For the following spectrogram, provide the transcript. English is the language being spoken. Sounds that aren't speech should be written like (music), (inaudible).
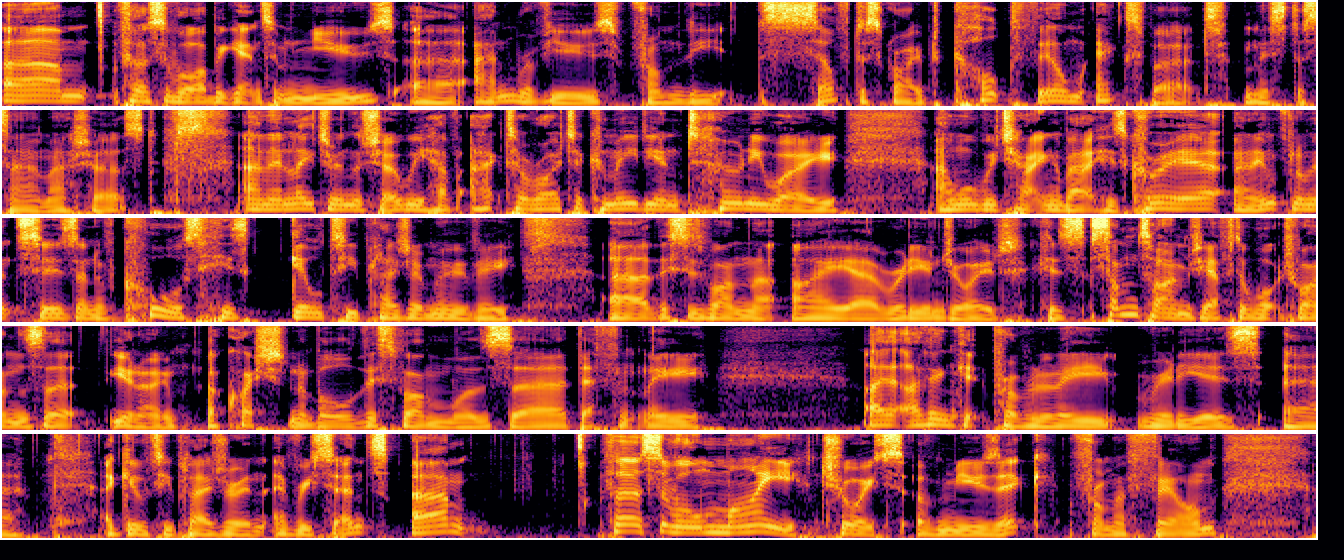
Um, first of all, I'll be getting some news uh, and reviews from the self-described cult film expert, Mr. Sam Ashurst, and then later in the show we have actor, writer, comedian Tony Way, and we'll be chatting about his career and influences, and of course his guilty pleasure movie. Uh, this is one that I uh, really enjoyed because sometimes you have to watch ones that you know are questionable. This one was uh, definitely. I, I, think it probably really is uh, a guilty pleasure in every sense. Um, First of all, my choice of music from a film.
